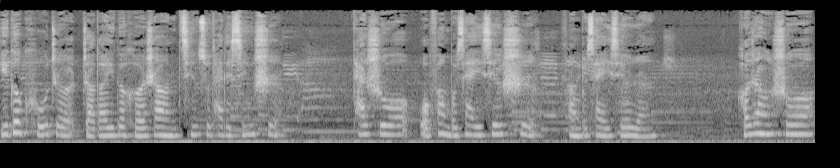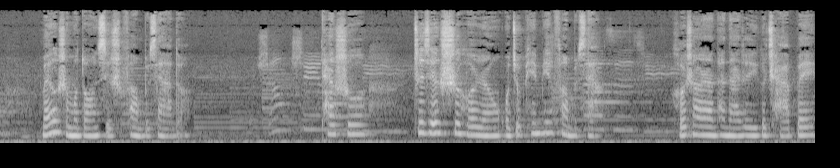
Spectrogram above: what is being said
一个苦者找到一个和尚倾诉他的心事，他说：“我放不下一些事，放不下一些人。”和尚说：“没有什么东西是放不下的。”他说：“这些事和人，我就偏偏放不下。”和尚让他拿着一个茶杯，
